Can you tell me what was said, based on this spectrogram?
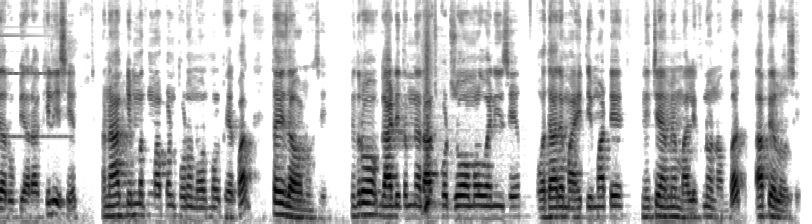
હજાર રૂપિયા રાખેલી છે અને આ કિંમતમાં પણ થોડો નોર્મલ ફેરફાર થઈ જવાનો છે. મિત્રો, ગાડી તમને રાજકોટ જોવા મળવાની છે. વધારે માહિતી માટે નીચે અમે માલિકનો નંબર આપેલો છે.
